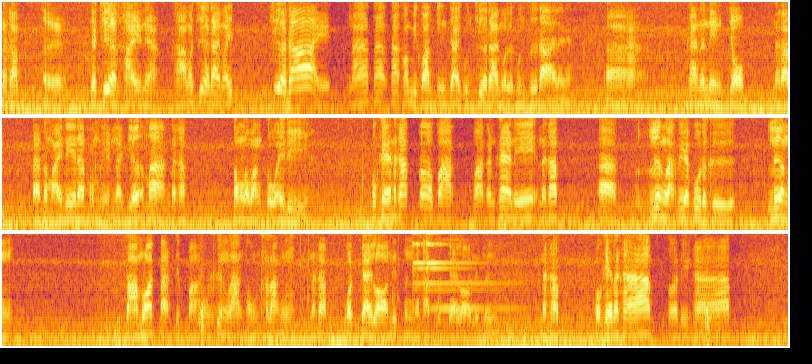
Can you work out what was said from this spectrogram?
นะครับ เออจะเชื่อใครเนี่ย ถามว่าเชื่อได้ไหมเชื่อได้นะถ้าถ้าเขามีความจริงใจคุณเชื่อได้หมดเลยคุณซื้อได้เลยอ่าแค่นั้นเองจบนะครับ แต่สมัยนี้นะผมเห็นนะเยอะมากนะครับ ต้องระวังตัวให้ดี โอเคนะครับ ก็ฝากฝากกันแค่นี้นะครับอ่าเรื่องหลักที่จะพูดก็คือเรื่อง 380 บาท เครื่องรางของขลังนะครับอดใจรอนิดนึงนะครับอดใจรอนิดนึงนะครับ โอเคนะครับ สวัสดีครับ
